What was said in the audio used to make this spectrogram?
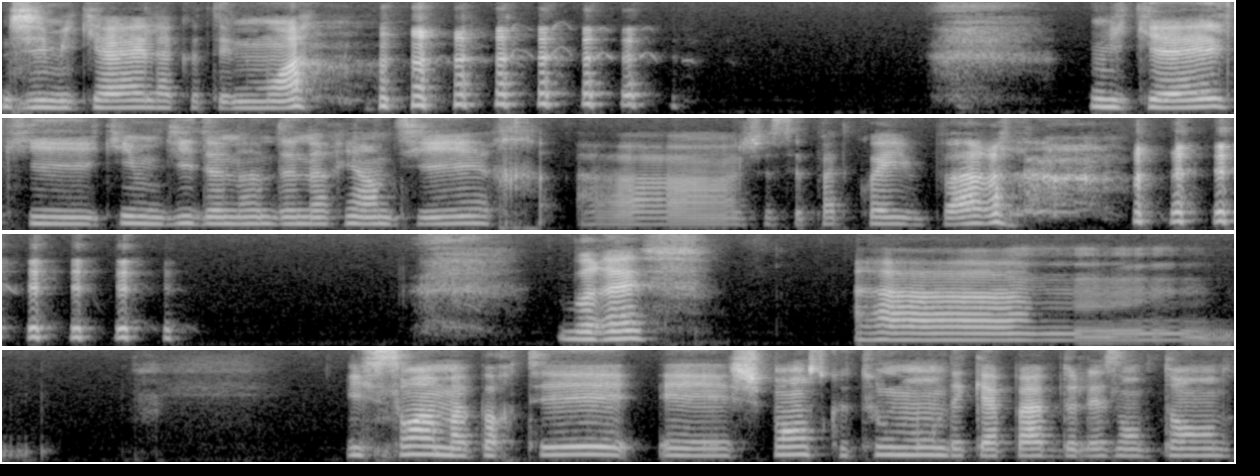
J'ai Michael à côté de moi. Michael qui, qui, me dit de ne, de ne rien dire. Euh, je sais pas de quoi il parle. Bref. Euh, ils sont à ma portée et je pense que tout le monde est capable de les entendre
